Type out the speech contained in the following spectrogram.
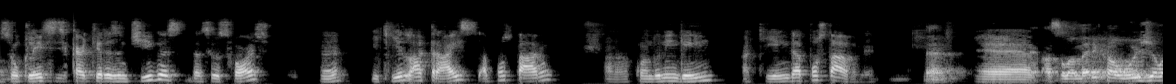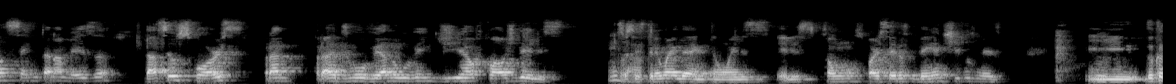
são clientes de carteiras antigas da Salesforce, né? E que lá atrás apostaram ah, quando ninguém aqui ainda apostava, né? É. É... A Sul América hoje ela senta na mesa da Salesforce para desenvolver a nuvem de Health Cloud deles. Para vocês terem uma ideia. Então, eles, eles são uns parceiros bem antigos mesmo. E do que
